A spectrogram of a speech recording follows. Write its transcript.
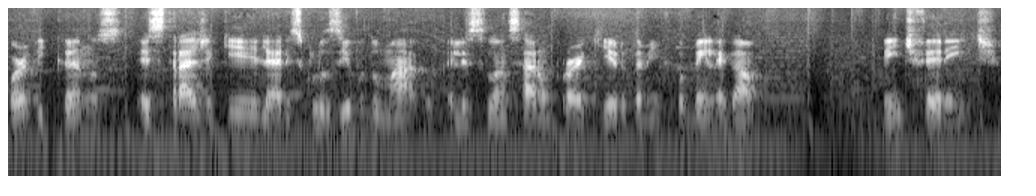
Corvicanos. Esse traje aqui ele era exclusivo do mago, eles lançaram pro arqueiro também, ficou bem legal, bem diferente.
